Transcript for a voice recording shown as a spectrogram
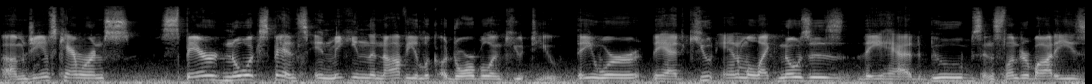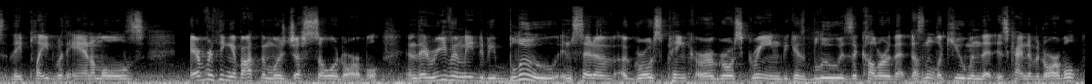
um, James Cameron spared no expense in making the Na'vi look adorable and cute to you. They were they had cute animal-like noses, they had boobs and slender bodies, they played with animals. Everything about them was just so adorable. And they were even made to be blue instead of a gross pink or a gross green because blue is a color that doesn't look human that is kind of adorable.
